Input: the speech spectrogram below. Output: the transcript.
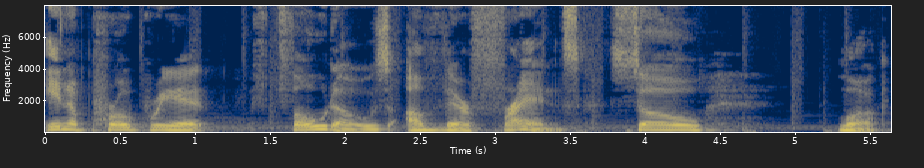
inappropriate photos of their friends. So, look,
